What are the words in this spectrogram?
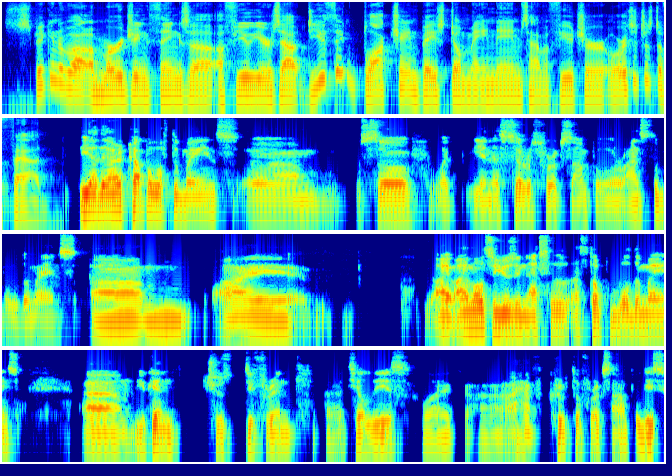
Speaking about emerging things uh, a few years out, do you think blockchain based domain names have a future or is it just a fad? Yeah, there are a couple of domains. Um, so, like ENS servers, for example, or unstoppable domains. Um, I I, am also using unstoppable domains. Um, you can choose different uh, TLDs. Like uh, I have crypto, for example, this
